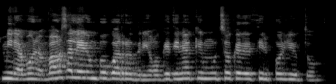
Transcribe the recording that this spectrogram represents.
Mira, bueno, vamos a leer un poco a Rodrigo, que tiene aquí mucho que decir por YouTube.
